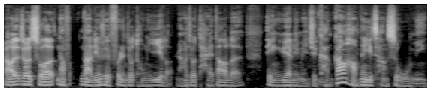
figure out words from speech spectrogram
然后就是说，那那临水夫人就同意了，然后就抬到了电影院里面去看。刚好那一场是无名，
